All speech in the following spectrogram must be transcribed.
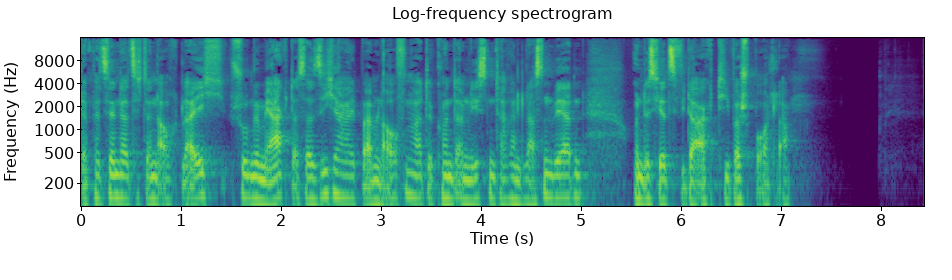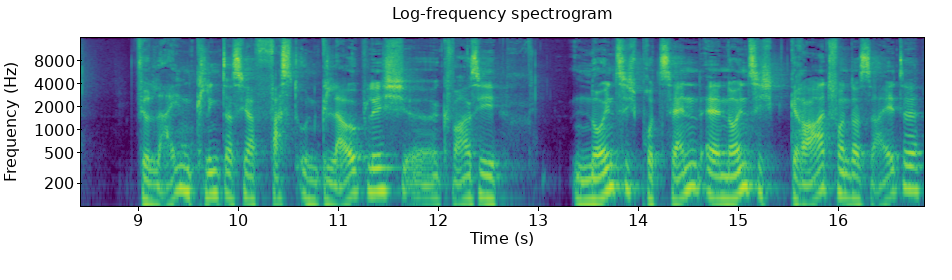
der Patient hat sich dann auch gleich schon gemerkt, dass er Sicherheit beim Laufen hatte, konnte am nächsten Tag entlassen werden und ist jetzt wieder aktiver Sportler. Für Laien klingt das ja fast unglaublich, äh, quasi 90 Prozent, äh, 90 Grad von der Seite.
